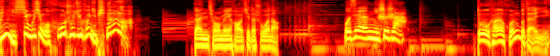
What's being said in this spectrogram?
哎，你信不信我豁出去和你拼了？甘球没好气的说道。不信你试试。啊！杜涵浑不在意，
